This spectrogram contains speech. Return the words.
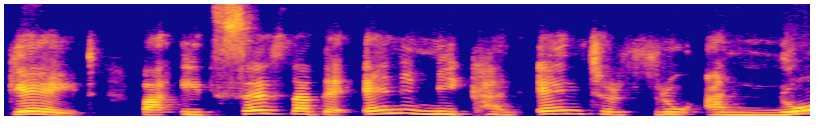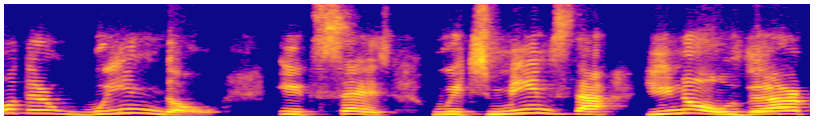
gate but it says that the enemy can enter through another window it says which means that you know there are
